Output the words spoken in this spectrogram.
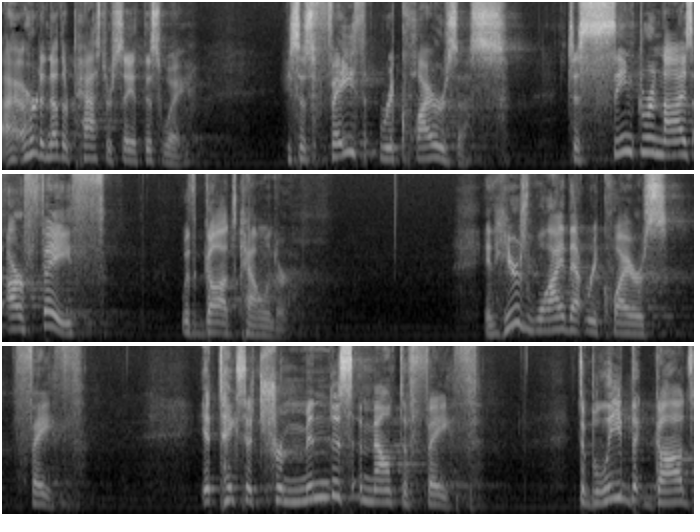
I heard another pastor say it this way He says, Faith requires us to synchronize our faith with God's calendar. And here's why that requires faith it takes a tremendous amount of faith to believe that God's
